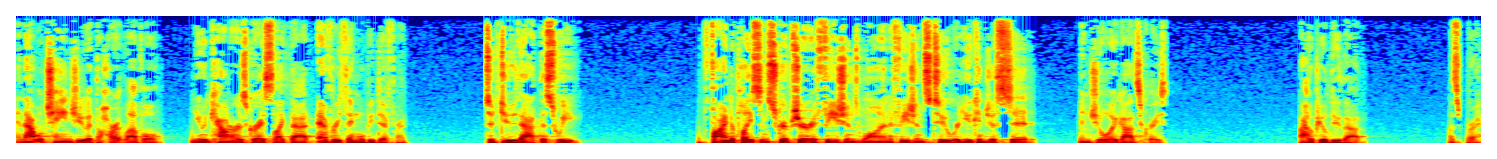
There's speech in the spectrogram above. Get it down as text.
And that will change you at the heart level. When you encounter His grace like that, everything will be different. To do that this week, find a place in Scripture, Ephesians 1, Ephesians 2, where you can just sit, enjoy God's grace. I hope you'll do that. Let's pray.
